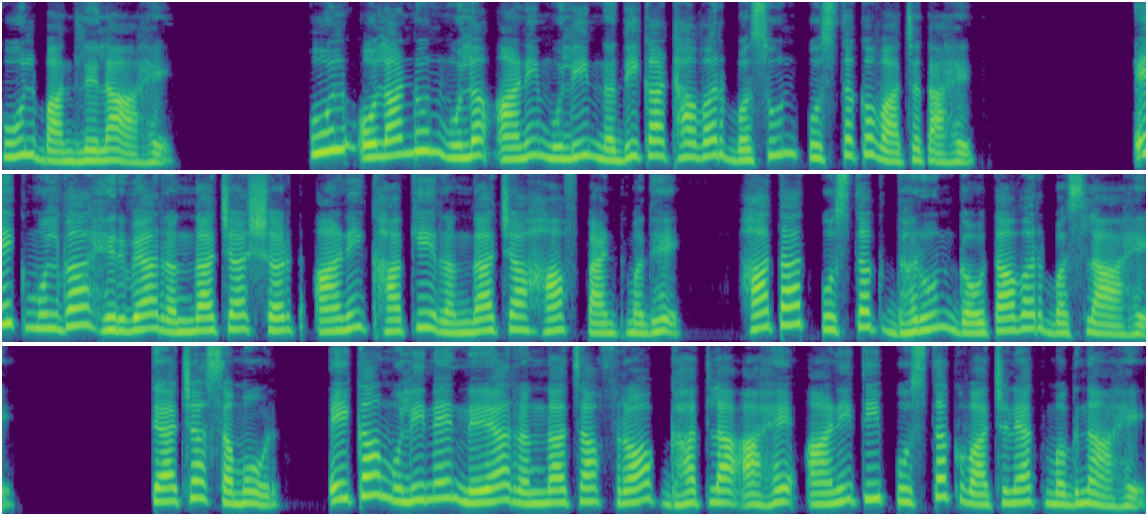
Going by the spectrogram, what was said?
पूल बांधलेला आहे. पूल ओलांडून मुलं आणि मुली नदीकाठावर बसून पुस्तकं वाचत आहेत. एक मुलगा हिरव्या रंगाच्या शर्ट आणि खाकी रंगाच्या हाफ पॅन्टमध्ये हातात पुस्तक धरून गवतावर बसला आहे. त्याच्यासमोर एका मुलीने निळ्या रंगाचा फ्रॉक घातला आहे आणि ती पुस्तक वाचण्यात मग्न आहे.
